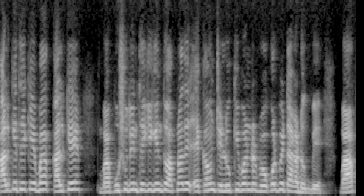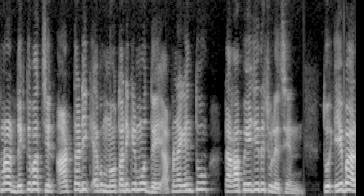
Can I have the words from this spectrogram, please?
কালকে থেকে বা কালকে বা পরশুদিন থেকে কিন্তু আপনাদের অ্যাকাউন্টে লক্ষ্মী ভাণ্ডার প্রকল্পে টাকা ঢুকবে বা আপনারা দেখতে পাচ্ছেন, আট তারিখ এবং ন তারিখের মধ্যে আপনারা কিন্তু টাকা পেয়ে যেতে চলেছেন। তো এবার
